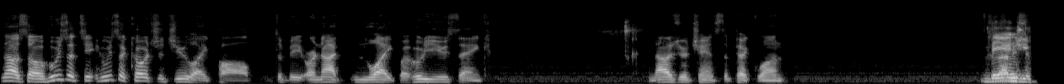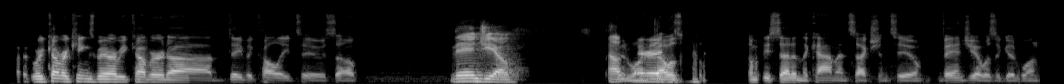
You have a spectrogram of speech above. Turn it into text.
no, so who's a te- who's a coach that you like, Paul, to be or not like, but who do you think? Now's your chance to pick one. I Van, mean, we covered Kingsbury, we covered uh, David Culley too. So Fangio. Good one. That was somebody said in the comment section too. Fangio was a good one.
